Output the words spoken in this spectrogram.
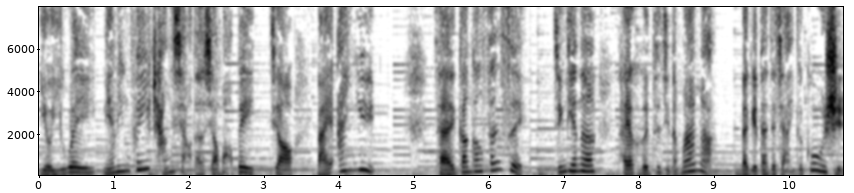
有一位年龄非常小的小宝贝叫白安玉，才刚刚三岁。今天呢。他要和自己的妈妈来给大家讲一个故事。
